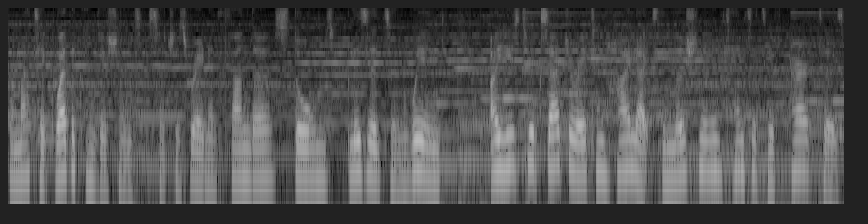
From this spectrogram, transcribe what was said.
Dramatic weather conditions such as rain and thunder, storms, blizzards, and wind are used to exaggerate and highlight the emotional intensity of characters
